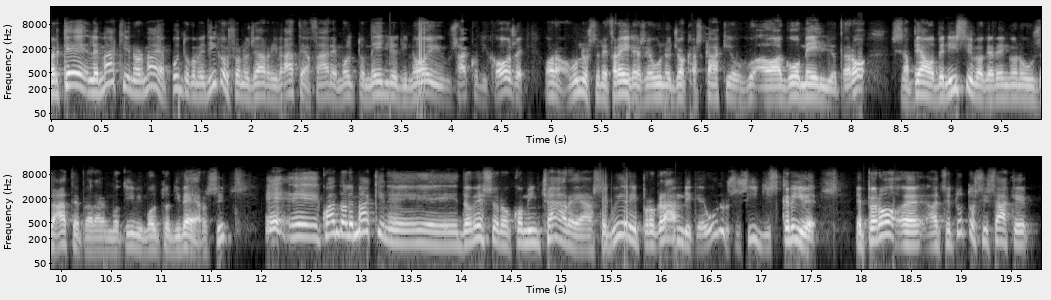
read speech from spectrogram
Perché le macchine ormai, appunto, come dico, sono già arrivate a fare molto meglio di noi un sacco di cose. Ora, uno se ne frega se uno gioca a scacchi o a go meglio, però sappiamo benissimo che vengono usate per motivi molto diversi. E, e quando le macchine dovessero cominciare a seguire i programmi che uno si sì, gli scrive, e però eh, anzitutto si sa che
